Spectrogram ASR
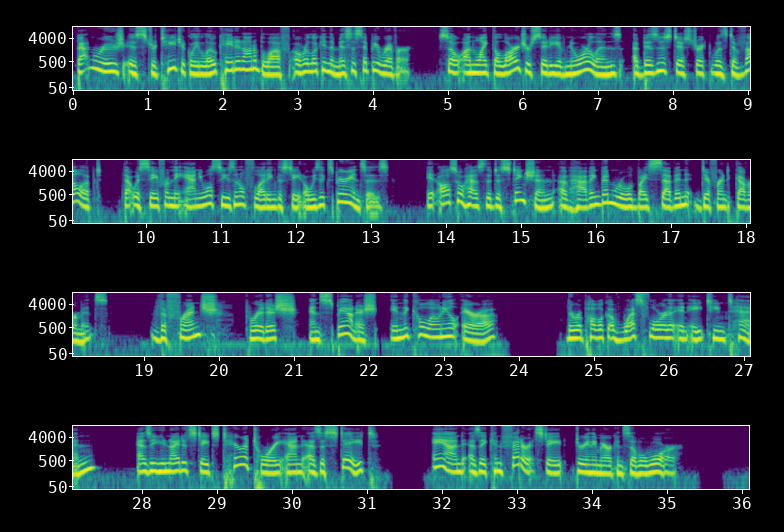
Baton Rouge is strategically located on a bluff overlooking the Mississippi River. So, unlike the larger city of New Orleans, a business district was developed that was safe from the annual seasonal flooding the state always experiences. It also has the distinction of having been ruled by seven different governments the French, British, and Spanish in the colonial era, the Republic of West Florida in 1810, as a United States territory and as a state, and as a Confederate state during the American Civil War.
